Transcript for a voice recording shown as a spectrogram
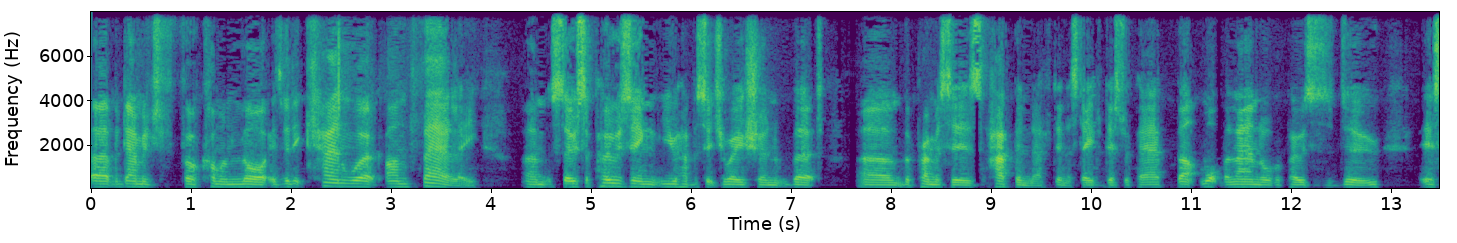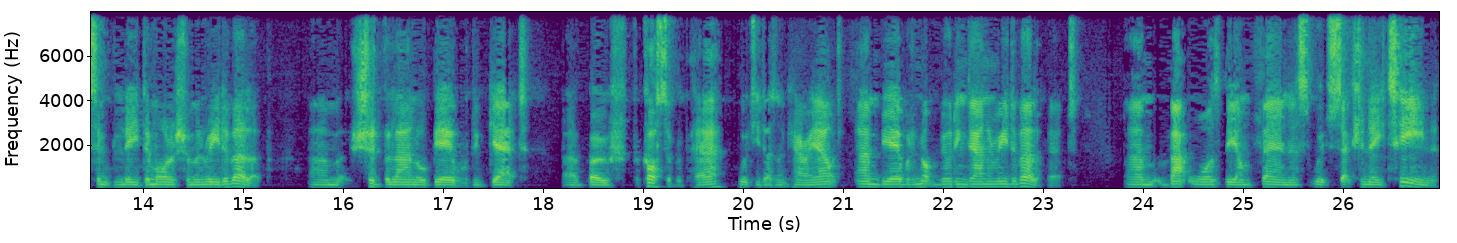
uh, the damage for common law is that it can work unfairly. Um, so supposing you have a situation that um, the premises have been left in a state of disrepair, but what the landlord proposes to do is simply demolish them and redevelop. Um, should the landlord be able to get uh, both the cost of repair, which he doesn't carry out, and be able to knock the building down and redevelop it. Um, that was the unfairness which Section 18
